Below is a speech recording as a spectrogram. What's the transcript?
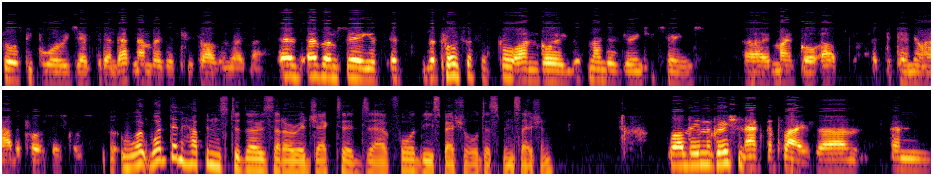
those people were rejected, and that number is at 2,000 right now. As, as I'm saying, it's, it's, the process is still ongoing. This number is going to change. Uh, it might go up depending on how the process goes. What, what then happens to those that are rejected uh, for the special dispensation? Well, the Immigration Act applies, um, and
